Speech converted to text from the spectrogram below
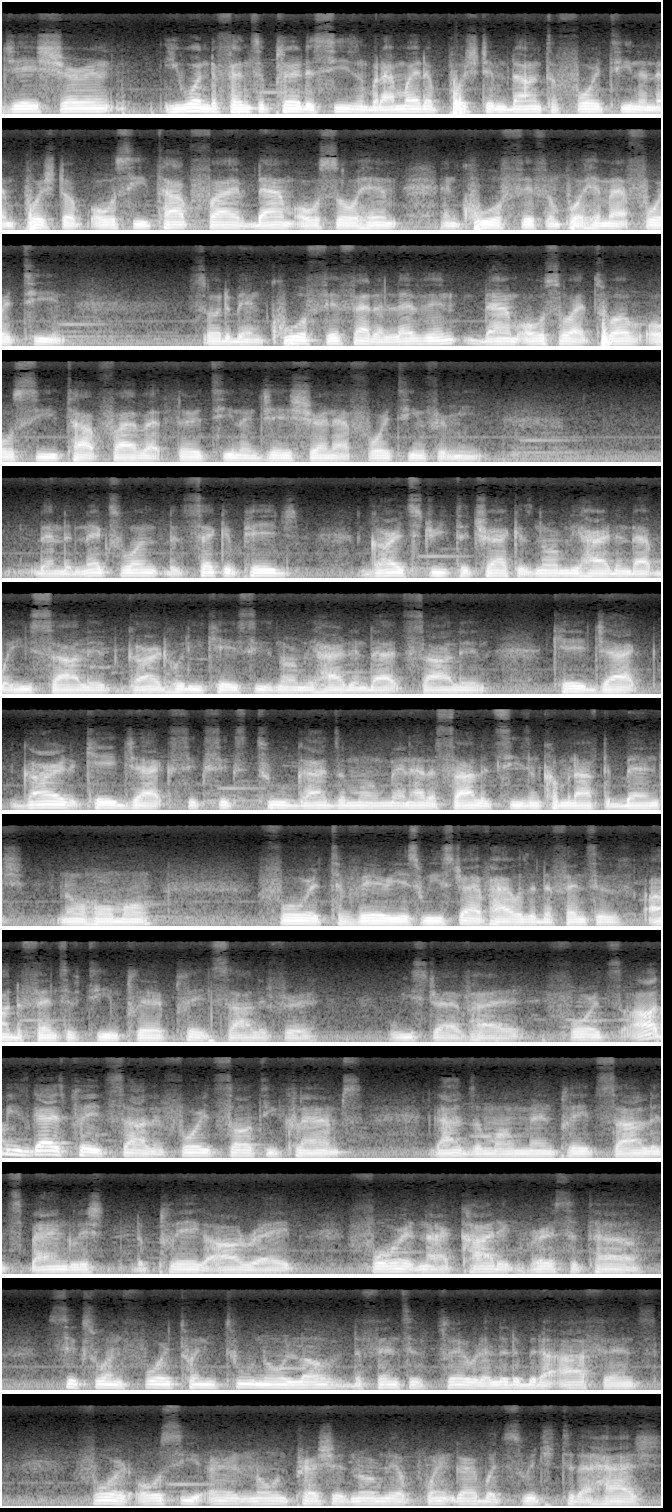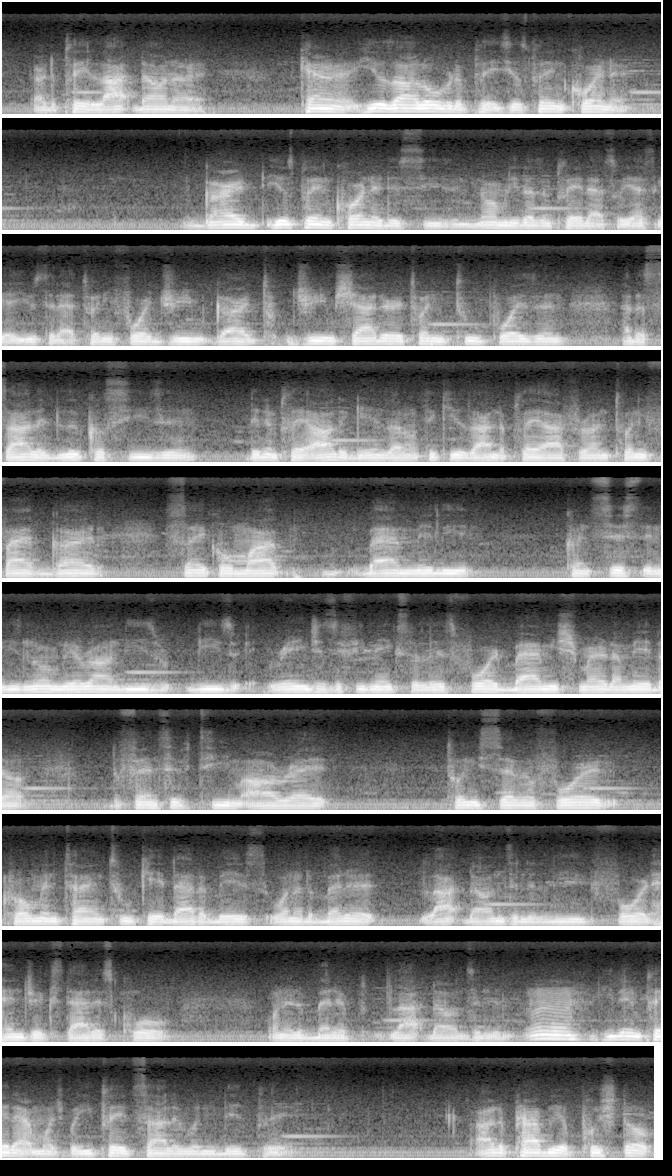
Jay Shuren, he won defensive player the season, but I might have pushed him down to 14 and then pushed up OC top five, damn also him, and Cool fifth and put him at 14. So it'd have been Cool fifth at 11, damn also at 12, OC top five at 13, and Jay Sherman at 14 for me. Then the next one, the second page, guard street to track is normally higher than that, but he's solid. Guard hoodie KC is normally higher than that, solid. K Jack Guard K Jack 662 Gods Among Men had a solid season coming off the bench. No homo. Forward Tavarius We Strive High was a defensive, all defensive team player. Played solid for We Strive High. Forwards, all these guys played solid. Forward Salty Clamps, Gods Among Men played solid. Spanglish, The Plague, alright. Forward Narcotic, Versatile. 6'1", 22, no love, defensive player with a little bit of offense. Ford OC earned known pressure, normally a point guard, but switched to the hash or to play lockdown or Karen. He was all over the place. He was playing corner. Guard, he was playing corner this season. He normally doesn't play that, so he has to get used to that. 24 Dream Guard, Dream Shatter, 22 Poison. Had a solid little season. Didn't play all the games. I don't think he was on the playoff run. 25 Guard, Psycho Mob, Bam Millie consistent. He's normally around these these ranges if he makes the list. Ford, Bammy, Schmerda made a defensive team all right. 27 Ford, Chromentine 2K database, one of the better lockdowns in the league. Ford Hendrick status quo, one of the better lockdowns in the. Uh, he didn't play that much, but he played solid when he did play. I'd have probably have pushed up.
